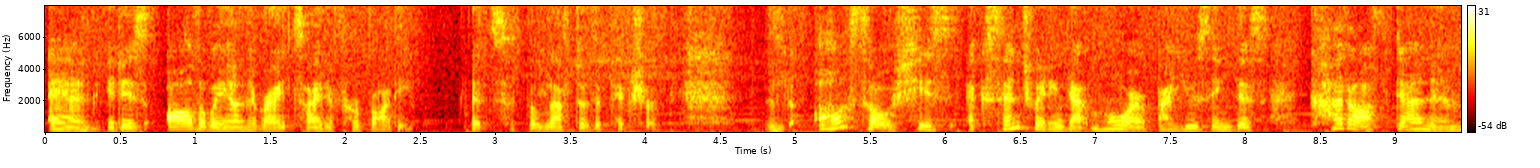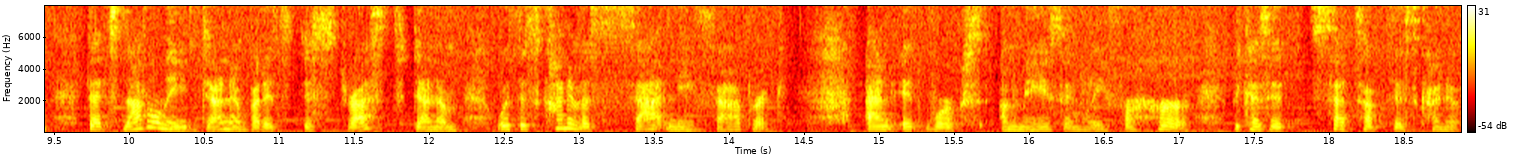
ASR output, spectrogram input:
And it is all the way on the right side of her body. It's the left of the picture also, she's accentuating that more by using this cut-off denim that's not only denim, but it's distressed denim with this kind of a satiny fabric. And it works amazingly for her because it sets up this kind of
